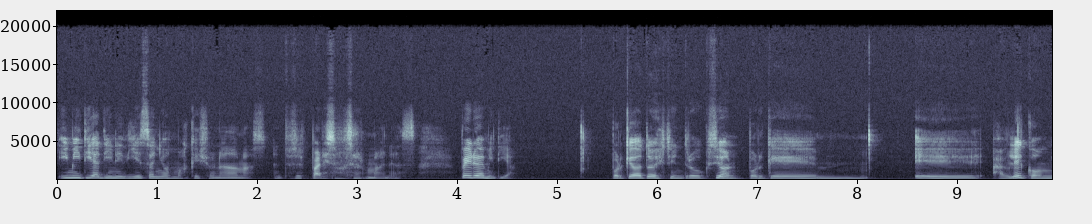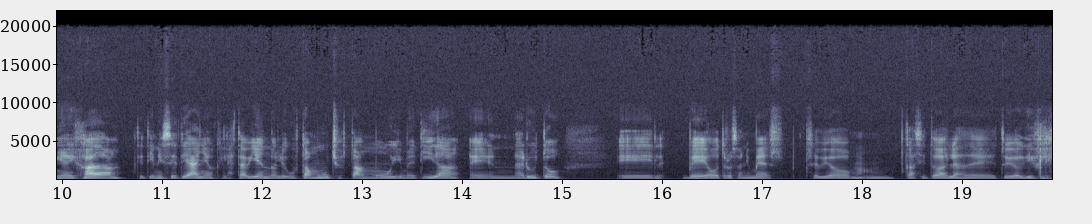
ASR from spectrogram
y mi tía tiene 10 años más que yo nada más. Entonces parecemos hermanas. Pero es mi tía. ¿Por qué hago toda esta introducción? Porque mm, eh, hablé con mi ahijada, que tiene 7 años, que la está viendo, le gusta mucho, está muy metida en Naruto, eh, ve otros animes, se vio mm, casi todas las de Studio Ghibli,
